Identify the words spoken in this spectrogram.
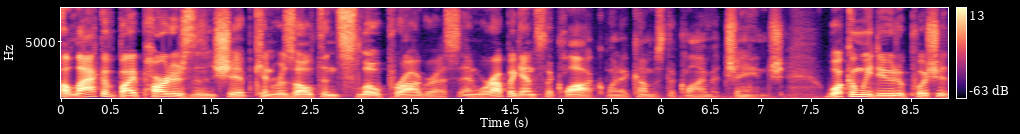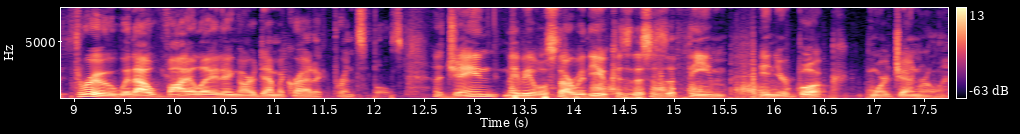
a lack of bipartisanship can result in slow progress, and we're up against the clock when it comes to climate change. What can we do to push it through without violating our democratic principles? Uh, Jane, maybe we'll start with you because this is a theme in your book more generally.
